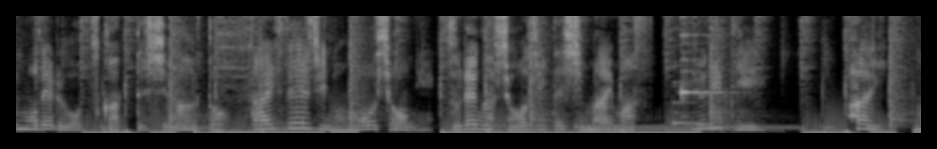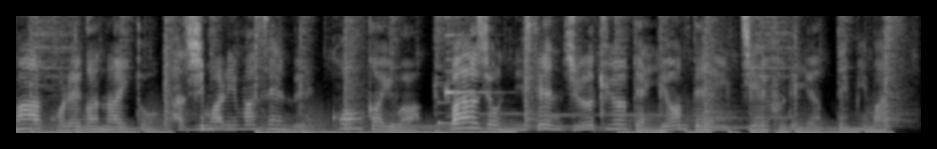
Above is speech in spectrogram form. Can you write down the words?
うモデルを使ってしまうと再生時のモーションにズレが生じてしまいます。Unity はい。まあこれがないと始まりませんで、今回はバージョン 2019.4.1F でやってみます。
